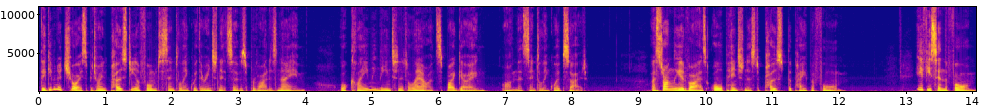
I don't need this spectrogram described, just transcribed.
They're given a choice between posting a form to Centrelink with their internet service provider's name or claiming the internet allowance by going on the Centrelink website. I strongly advise all pensioners to post the paper form. If you send the form,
